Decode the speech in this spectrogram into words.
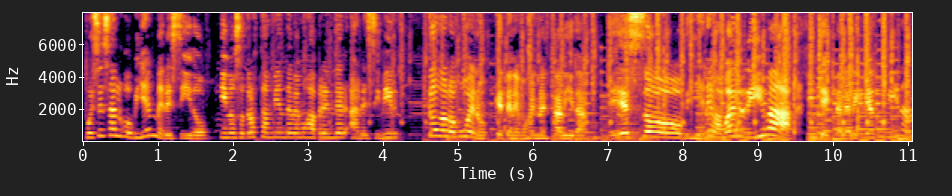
pues es algo bien merecido y nosotros también debemos aprender a recibir todo lo bueno que tenemos en nuestra vida. Eso, viene, vamos arriba, inyectale alegría a tu vida.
